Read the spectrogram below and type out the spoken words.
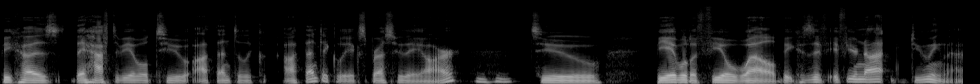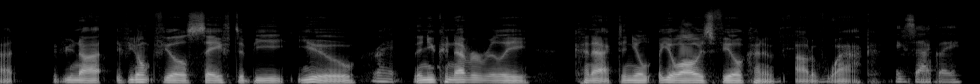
because they have to be able to authentically authentically express who they are to be able to feel well because if, if you're not doing that if you're not if you don't feel safe to be you Right. then you can never really connect and you'll you'll always feel kind of out of whack Exactly.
